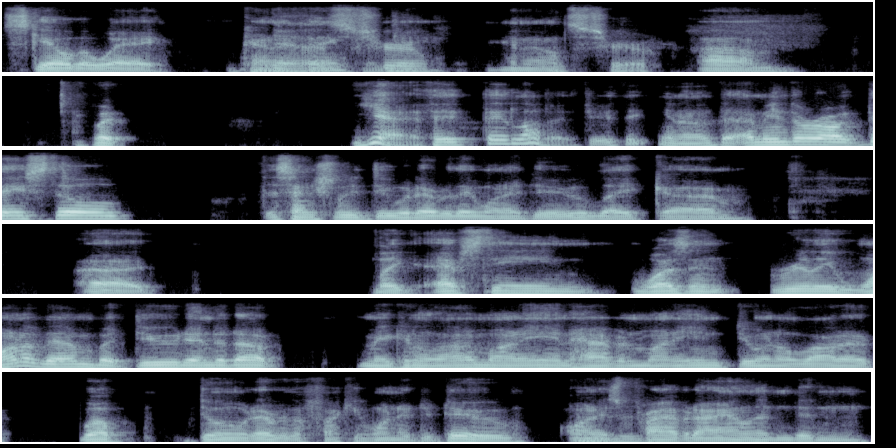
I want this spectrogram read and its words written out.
scale the way kind Yeah, of thing. that's true. me, you know, That's true. um, but yeah, they they love it, dude. They, you know, they- I mean, they're all they still essentially do whatever they want to do. Like, um, uh, like Epstein wasn't really one of them, but dude ended up making a lot of money and having money and doing a lot of well, doing whatever the fuck he wanted to do on his Mhm. private island and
